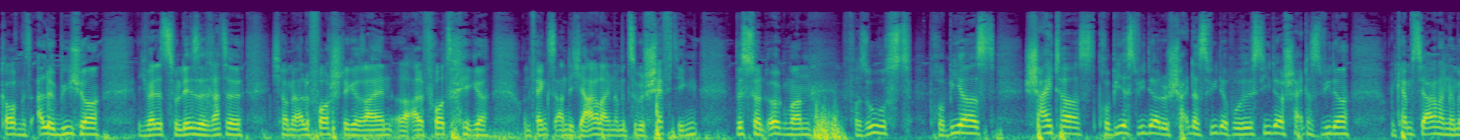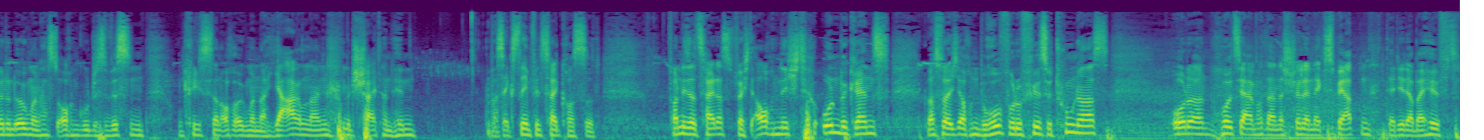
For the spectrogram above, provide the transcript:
kaufe mir jetzt alle Bücher, ich werde jetzt zur Leseratte, ich hau mir alle Vorschläge rein oder alle Vorträge und fängst an, dich jahrelang damit zu beschäftigen, bis du dann irgendwann versuchst, probierst, scheiterst, probierst wieder, du scheiterst wieder, probierst wieder, scheiterst wieder und kämpfst jahrelang damit und irgendwann hast du auch ein gutes Wissen und kriegst dann auch irgendwann nach Jahren lang mit Scheitern hin, was extrem viel Zeit kostet. Von dieser Zeit hast du vielleicht auch nicht unbegrenzt. Du hast vielleicht auch einen Beruf, wo du viel zu tun hast. Oder holst dir einfach an der Stelle einen Experten, der dir dabei hilft.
